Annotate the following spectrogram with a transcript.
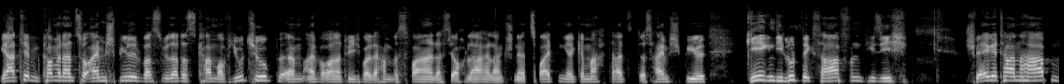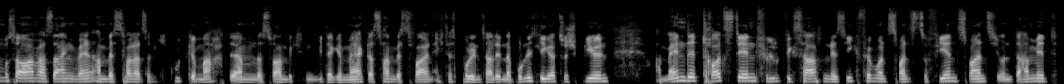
Ja, Tim, kommen wir dann zu einem Spiel, was du gesagt hast, kam auf YouTube. Ähm, einfach auch natürlich, weil der Hamwestfalen das ja auch jahrelang schon in der zweiten Liga gemacht hat. Das Heimspiel gegen die Ludwigshafen, die sich schwer getan haben. Muss auch einfach sagen, Hamwestfalen hat es wirklich gut gemacht. Ähm, das war ein bisschen wieder gemerkt, dass Hamwestfalen echt das Potenzial in der Bundesliga zu spielen. Am Ende trotzdem für Ludwigshafen der Sieg 25 zu 24 und damit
